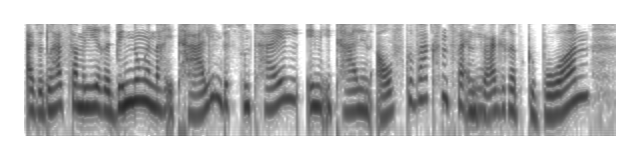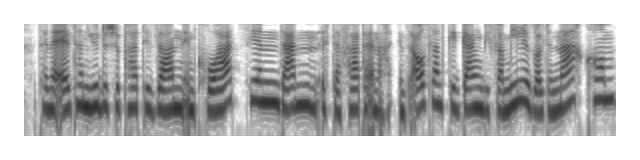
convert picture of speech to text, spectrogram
also du hast familiäre Bindungen nach Italien, bist zum Teil in Italien aufgewachsen, zwar in ja. Zagreb geboren, deine Eltern jüdische Partisanen in Kroatien, dann ist der Vater nach, ins Ausland gegangen, die Familie sollte nachkommen.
